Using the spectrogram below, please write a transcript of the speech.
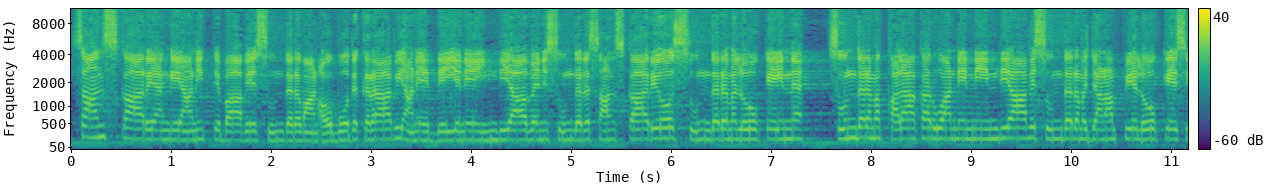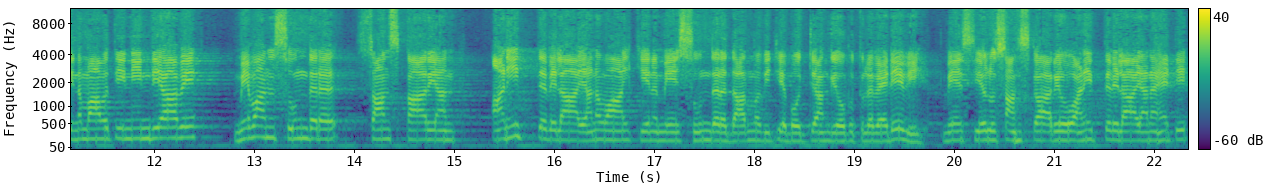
සංස්කාරයන්ගේ අනිත්‍ය භාවය සුන්දරවන් අවබෝධ කරාවි. අනේ දෙයනේ ඉන්දියාවැනි සුන්දර සංස්කාරයෝ සුන්දරම ලෝකෙඉන්න සුන්දරම කලාකරුවන්න්නේ ඉන්දියාවේ සුන්දරම ජනප්‍රිය ලෝකයේ සිනමාවතින් ඉන්දියාවේ මෙවන් සුන්දර සංස්කාරයන් අනිත්‍ය වෙලා යනවායි කියන මේ සුන්දර ධර්ම විජය බොජ්ජන්ගේ ඔබ තුළ වැඩේවි. මේ සියලු සංස්කාරයෝ අනිත්‍ය වෙලා යන හැටි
